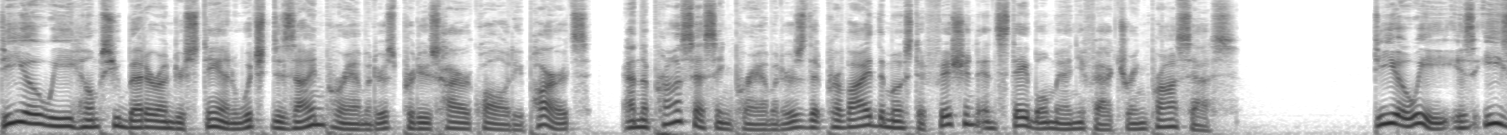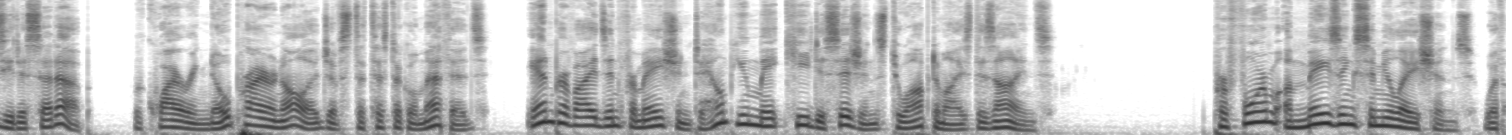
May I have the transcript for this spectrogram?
DOE helps you better understand which design parameters produce higher quality parts and the processing parameters that provide the most efficient and stable manufacturing process. DOE is easy to set up, requiring no prior knowledge of statistical methods, and provides information to help you make key decisions to optimize designs. Perform amazing simulations with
